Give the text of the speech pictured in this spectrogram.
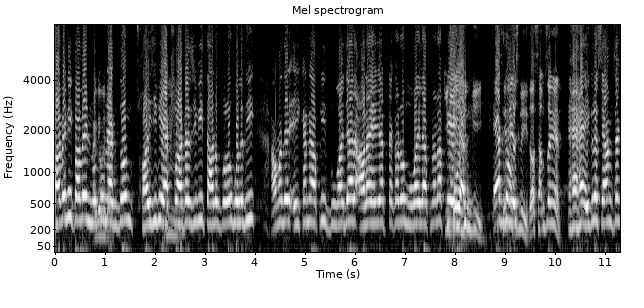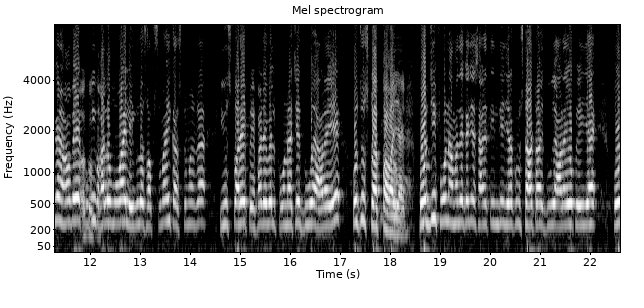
পাবেনই পাবেন। নতুন একদম ছয় জিবি একশো আঠাশ জিবি তার উপরেও বলে দিই আমাদের এইখানে আপনি দু হাজার আড়াই হাজার টাকারও মোবাইল আপনারা পেয়ে যাবেন। একদম। স্যামসাং এর হ্যাঁ হ্যাঁ এগুলো স্যামসাং এর হবে খুবই ভালো মোবাইল এগুলো সবসময় কাস্টমাররা ইউজ করে। প্রেফারেবল ফোন আছে দু আড়াইয়ে প্রচুর স্টক পাওয়া যায়। ফোর জি ফোন আমাদের কাছে সাড়ে তিন দিয়ে যেরকম স্টার্ট হয় দুই আড়াইও পেয়ে যায়। ফোর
